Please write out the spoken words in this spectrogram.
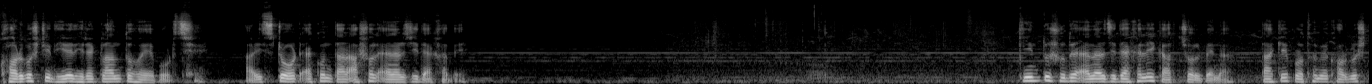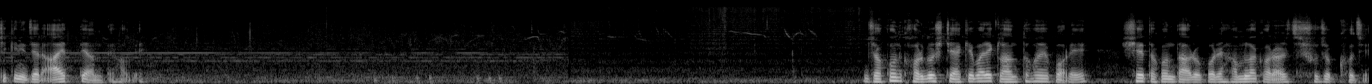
খরগোশটি ধীরে ধীরে ক্লান্ত হয়ে পড়ছে। আর স্টোট এখন তার আসল এনার্জি দেখাবে। কিন্তু শুধু এনার্জি দেখালেই কাজ চলবে না, তাকে প্রথমে খরগোশটিকে নিজের আয়ত্তে আনতে হবে। যখন খরগোশটি একেবারে ক্লান্ত হয়ে পড়ে, সে তখন তার উপরে হামলা করার সুযোগ খোঁজে।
